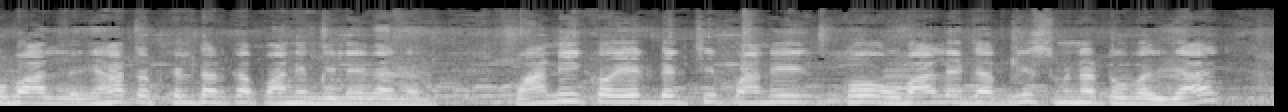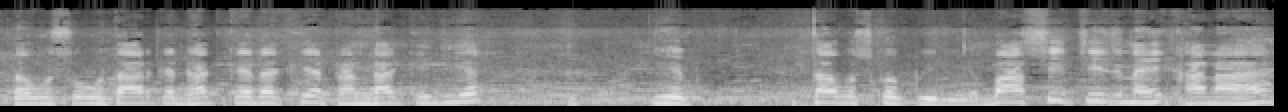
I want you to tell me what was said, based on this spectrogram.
उबाल लें यहाँ तो फ़िल्टर का पानी मिलेगा नहीं। पानी को एक डेगची पानी को उबाले जब 20 मिनट उबल जाए तब तो उसको उतार के ढक के रखिए ठंडा कीजिए। ये तब उसको पीजिए। बासी चीज़ नहीं खाना है,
